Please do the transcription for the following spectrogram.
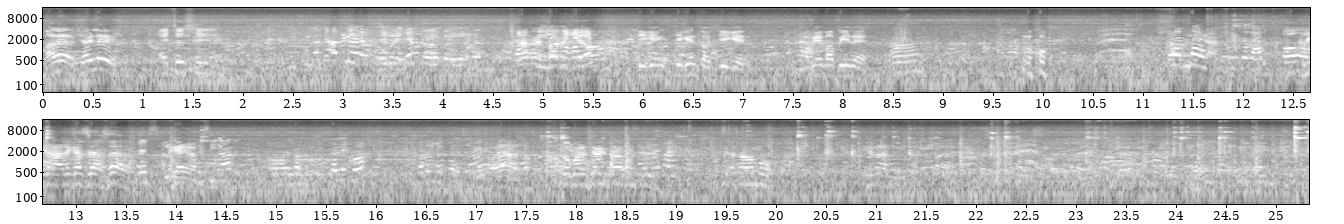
Mare, Shirley! Ito si... Nakapila na kayo? Chicken, chicken to, chicken. Magkaiba pila eh. Saan ba? Dito lang? Oo. Halika, halika sir, sir. Halika kayo. Dali ko? Ito, siya, ito, siya. Kasama mo. Thank you.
